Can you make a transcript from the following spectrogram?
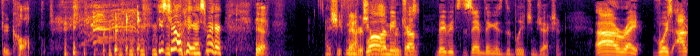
good call. He's joking, I swear. Yeah, As she fingers her Well, I mean, bulletproof Trump. Maybe it's the same thing as the bleach injection. All right, voice. I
